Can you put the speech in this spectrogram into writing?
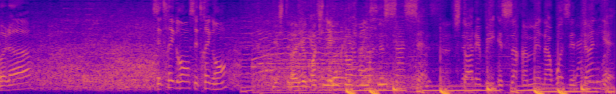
Voilà. C'est très grand, c'est très grand. Euh, je crois qu'il y a Luc Langevin ici. Started reading something and I wasn't done yet.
